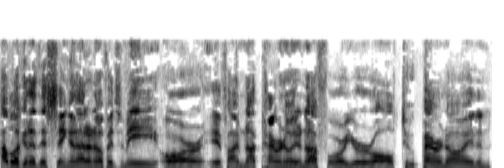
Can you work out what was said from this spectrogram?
I'm looking at this thing, and I don't know if it's me or if I'm not paranoid enough, or you're all too paranoid, and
